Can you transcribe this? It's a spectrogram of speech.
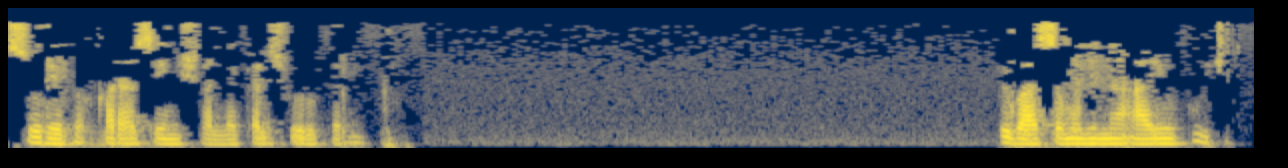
سورہ بقرہ سے انشاءاللہ کل شروع کریں۔ کوئی بات سمجھ نہ آئی پوچھ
